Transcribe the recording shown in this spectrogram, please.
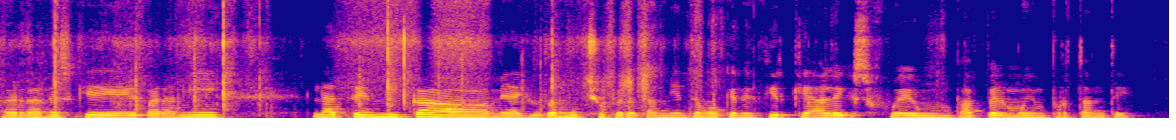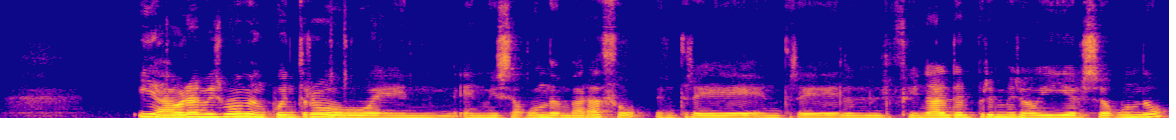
La verdad es que para mí la técnica me ayudó mucho, pero también tengo que decir que Alex fue un papel muy importante. Y ahora mismo me encuentro en, en mi segundo embarazo, entre, entre el final del primero y el segundo.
